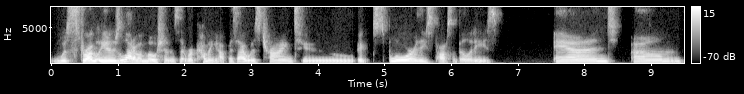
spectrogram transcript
was struggling, you know, there's a lot of emotions that were coming up as I was trying to explore these possibilities. And um,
